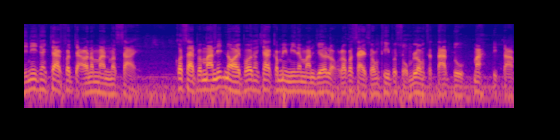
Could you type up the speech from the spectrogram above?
ทีนี้ช่างชาติก็จะเอาน้ำมันมาใส่ ก็ใส่ประมาณนิดหน่อยเพราะช่างชาติก็ไม่มีน้ำมันเยอะหรอกเราก็ใส่สองทีผสมลองสตาร์ทดูมาติดตาม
